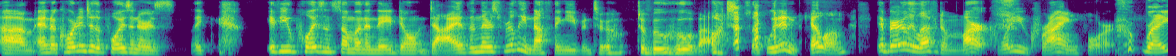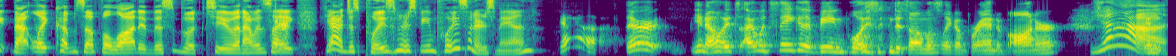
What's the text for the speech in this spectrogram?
um, and according to the poisoners, like, if you poison someone and they don't die, then there's really nothing even to to boo-hoo about. It's like we didn't kill them; it barely left a mark. What are you crying for? Right. That like comes up a lot in this book too, and I was like, yeah, yeah just poisoners being poisoners, man. Yeah, they're you know, it's I would think that being poisoned is almost like a brand of honor. Yeah.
